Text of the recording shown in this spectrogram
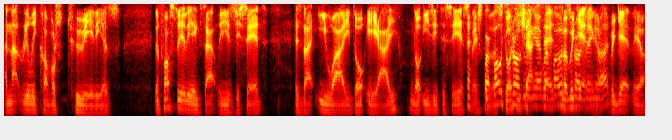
and that really covers two areas. The first area, exactly as you said, is that EY.ai. Not easy to say, especially with a Scottish struggling, yeah, accent, but we get there. right? We get there,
